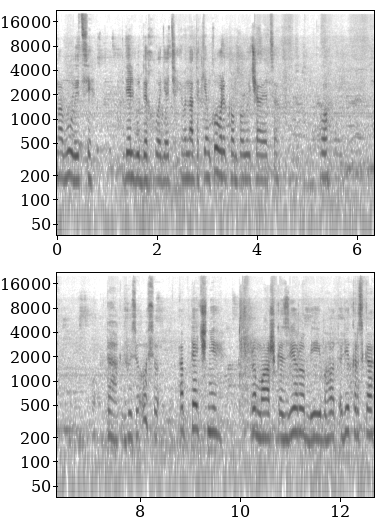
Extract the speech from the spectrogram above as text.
на вулиці, де люди ходять. І вона таким ковриком виходить. О. Так, друзі, ось аптечні ромашка, звіробій, багато, лікарська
